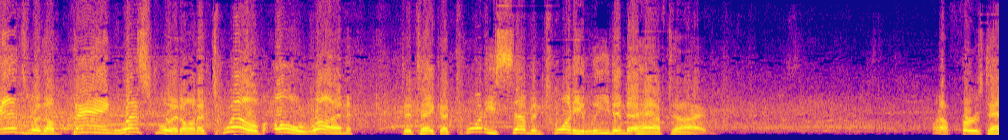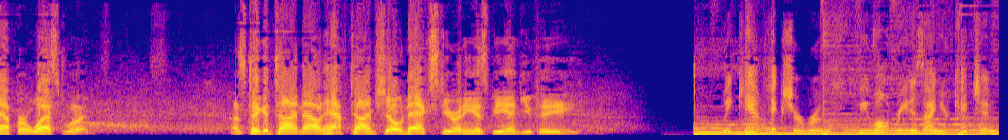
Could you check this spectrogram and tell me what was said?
ends with a bang. Westwood on a 12 0 run to take a 27 20 lead into halftime. What a first half for Westwood. Let's take a timeout. Halftime show next here on ESPN UP. We can't fix your roof, we won't redesign your kitchen,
